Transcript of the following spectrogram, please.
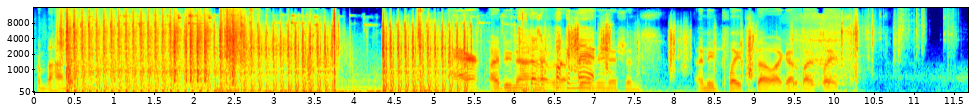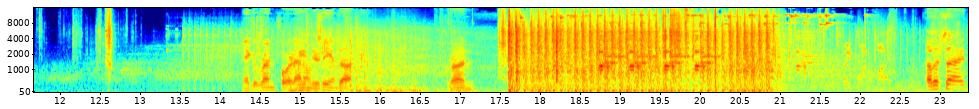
From behind us. Matter. I do not have enough fucking spare munitions. I need plates though. I gotta buy plates. Make a run for it, I don't see him. stuck? Run. Other side.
